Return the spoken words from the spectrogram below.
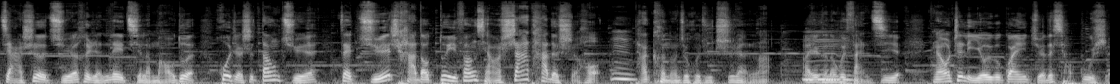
假设绝和人类起了矛盾，或者是当绝在觉察到对方想要杀他的时候，嗯他可能就会去吃人了。啊，有可能会反击。然后这里有一个关于绝的小故事，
